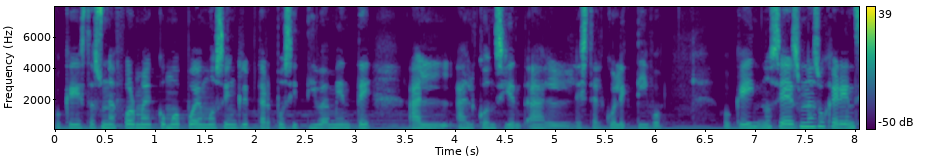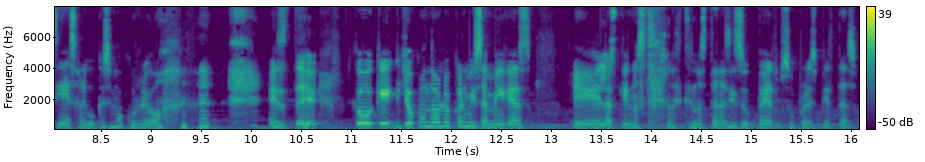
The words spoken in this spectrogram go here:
Ok, esta es una forma de cómo podemos encriptar positivamente al, al, al, este, al colectivo. ¿ok? No sé, es una sugerencia, es algo que se me ocurrió. este, como que yo cuando hablo con mis amigas, eh, las, que no están, las que no están así súper, súper despiertas,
